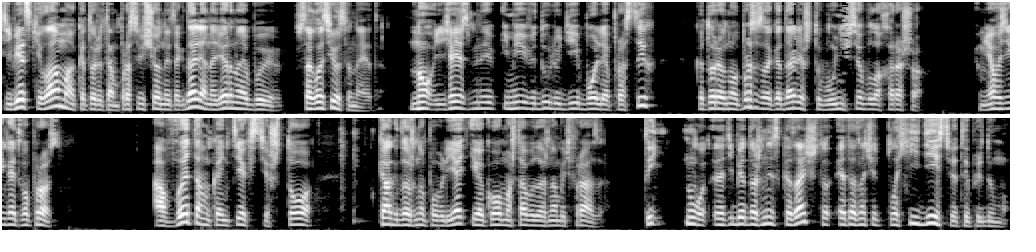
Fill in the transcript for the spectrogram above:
тибетский лама, который там просвещенный и так далее, наверное, бы согласился на это. Но я сейчас имею в виду людей более простых, которые ну, просто загадали, чтобы у них все было хорошо. У меня возникает вопрос. А в этом контексте что, как должно повлиять и какого масштаба должна быть фраза? Ты, ну вот, это тебе должны сказать, что это значит плохие действия ты придумал.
